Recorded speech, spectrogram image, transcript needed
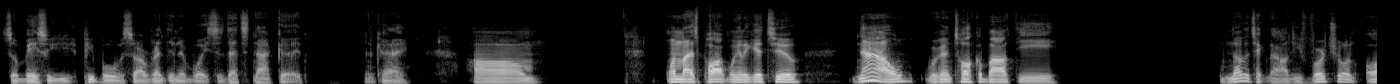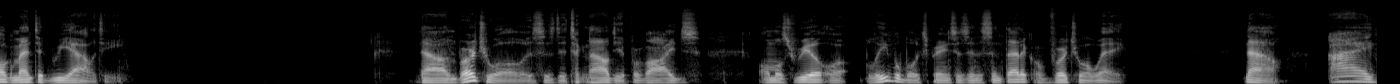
So basically, people will start renting their voices. That's not good. Okay. Um, one last part we're gonna get to. Now we're gonna talk about the another technology, virtual and augmented reality. Now, in virtual, this is the technology that provides almost real or believable experiences in a synthetic or virtual way. Now, I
